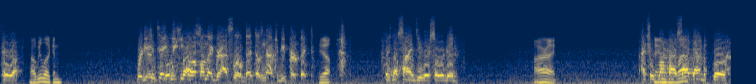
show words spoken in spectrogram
There we go. How we looking? We're good. We can take. We can go up on that grass a little bit. Doesn't have to be perfect. Yep. There's no signs either, so we're good. All right. Actually, Staying bump our our side down to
